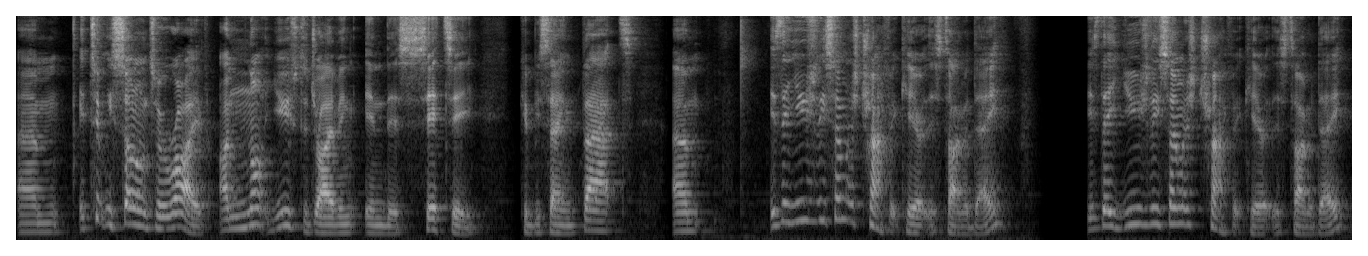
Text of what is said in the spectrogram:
Um, it took me so long to arrive. I'm not used to driving in this city could be saying that. Um, is there usually so much traffic here at this time of day? Is there usually so much traffic here at this time of day?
